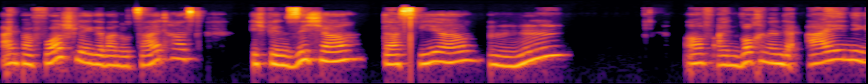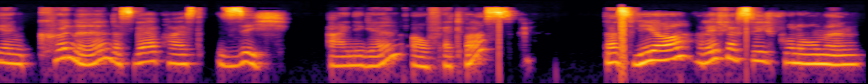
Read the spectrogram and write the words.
ein paar Vorschläge, wann du Zeit hast. Ich bin sicher, dass wir mh, auf ein Wochenende einigen können. Das Verb heißt sich einigen auf etwas, dass wir Reflexivpronomen,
